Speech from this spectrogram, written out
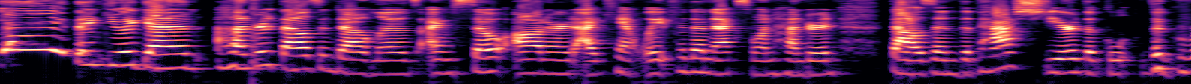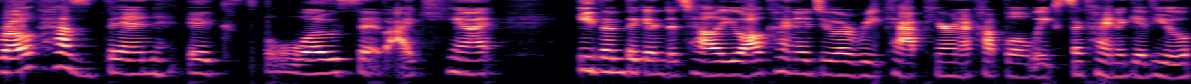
Yay! Thank you again. 100,000 downloads. I'm so honored. I can't wait for the next 100,000. The past year, the, the growth has been explosive. I can't even begin to tell you. I'll kind of do a recap here in a couple of weeks to kind of give you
